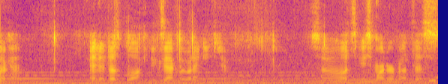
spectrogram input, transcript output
Okay. And it does block exactly what I need to do. So let's be smarter about this.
